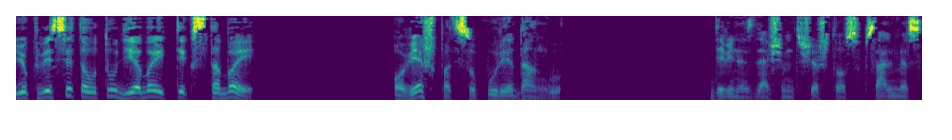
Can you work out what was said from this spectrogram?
Juk visi tautų dievai tik stabai, o viešpats sukūrė dangų. 96 psalmės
